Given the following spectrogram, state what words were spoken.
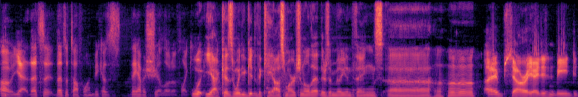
oh yeah, that's a that's a tough one because they have a shitload of like. Well, yeah, because when you get to the Chaos March and all that, there's a million things. Uh, I'm sorry, I didn't mean to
